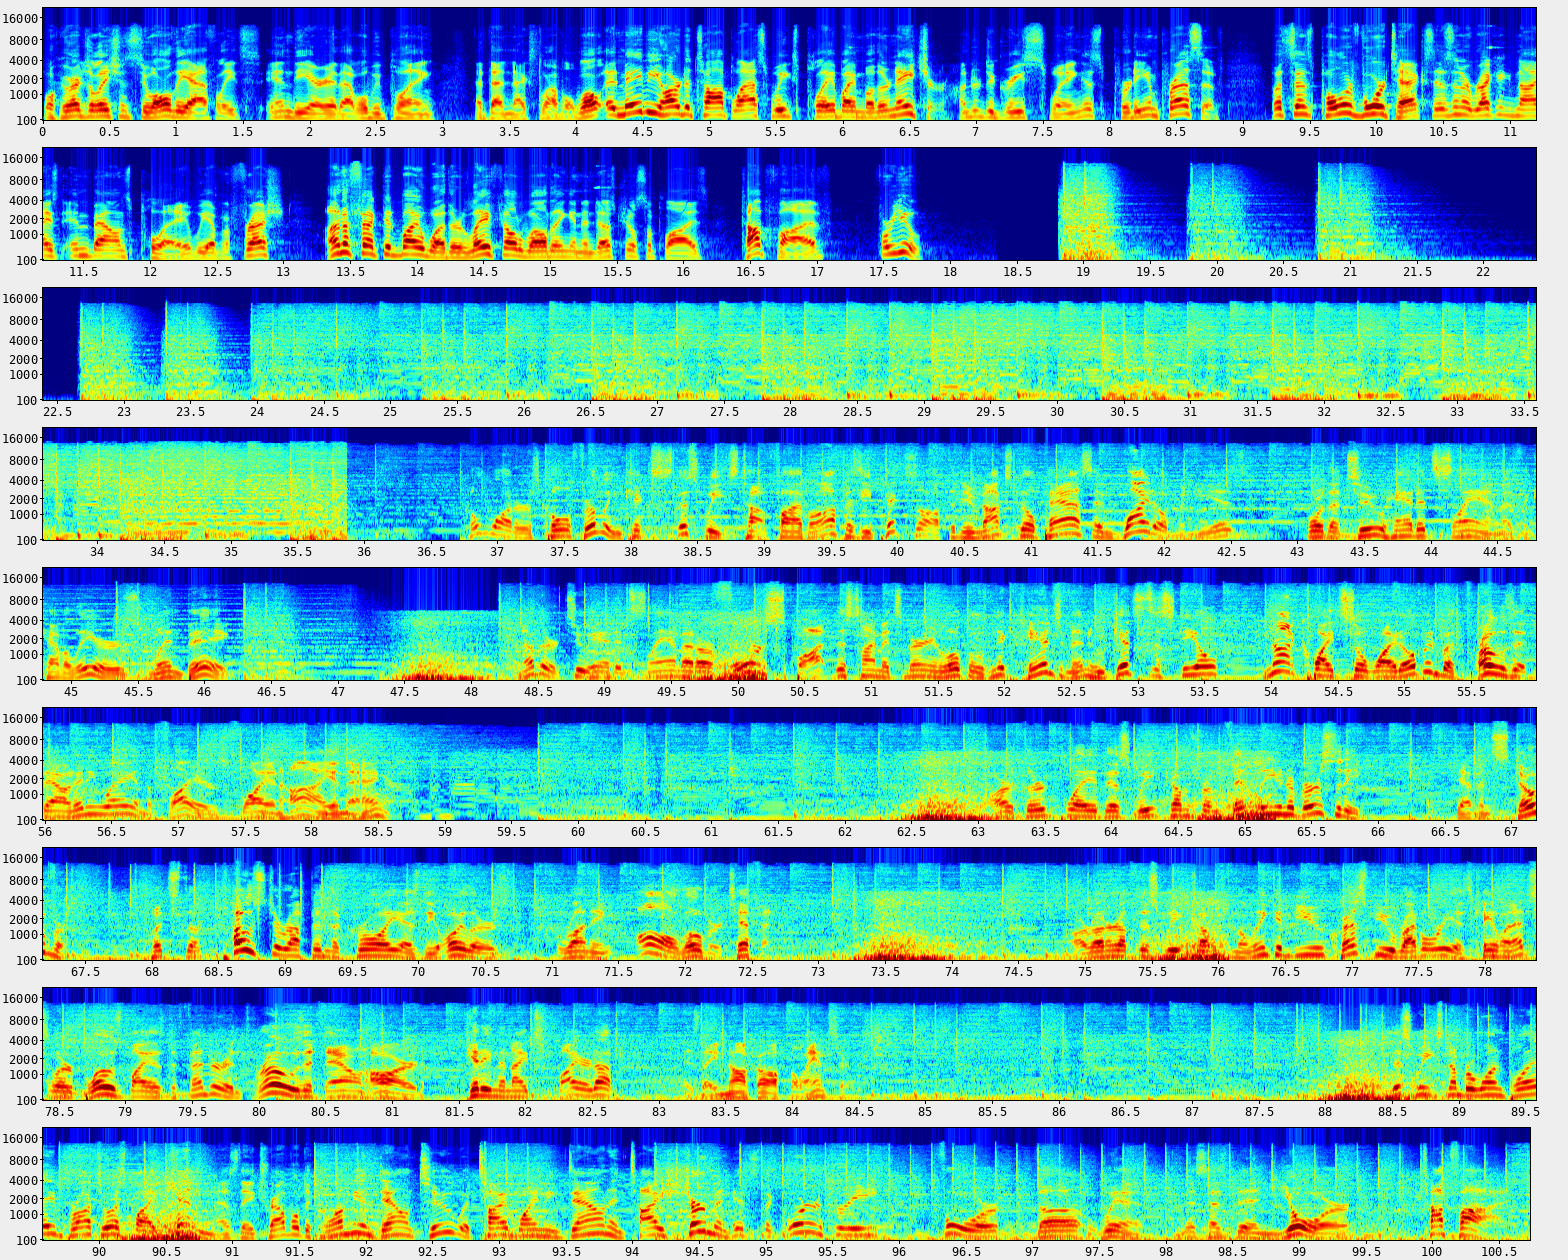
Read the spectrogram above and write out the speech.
Well, congratulations to all the athletes in the area that will be playing at that next level. Well, it may be hard to top last week's play by Mother Nature. 100 degrees swing is pretty impressive. But since polar vortex isn't a recognized inbounds play, we have a fresh, unaffected by weather, Lefeld Welding and Industrial Supplies top five for you. Coldwater's Cole Frilling kicks this week's top five off as he picks off the new Knoxville pass, and wide open he is for the two handed slam as the Cavaliers win big. Another two handed slam at our four spot. This time it's Marion Local's Nick Tangeman who gets the steal, not quite so wide open, but throws it down anyway, and the Flyers flying high in the hangar. Our third play this week comes from Findlay University. Devin Stover puts the poster up in the Croy as the Oilers running all over Tiffin. Our runner-up this week comes from the Lincolnview Crestview rivalry as Kalen Etzler blows by his defender and throws it down hard, getting the Knights fired up as they knock off the Lancers. This week's number one play brought to us by Kenton as they travel to Columbian down two with time winding down and Ty Sherman hits the corner three for the win. And this has been your top five.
